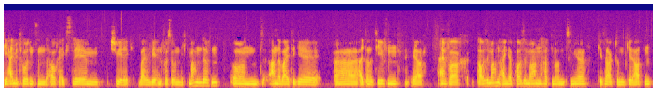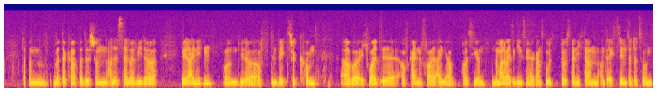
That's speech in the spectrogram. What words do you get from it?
die Heilmethoden sind auch extrem schwierig, weil wir Infusionen nicht machen dürfen und anderweitige äh, Alternativen, ja, einfach Pause machen, ein Jahr Pause machen, hat man zu mir gesagt und geraten dann wird der Körper das schon alles selber wieder bereinigen und wieder auf den Weg zurückkommen. Aber ich wollte auf keinen Fall ein Jahr pausieren. Normalerweise ging es mir ja ganz gut, bloß wenn ich dann unter Extremsituationen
